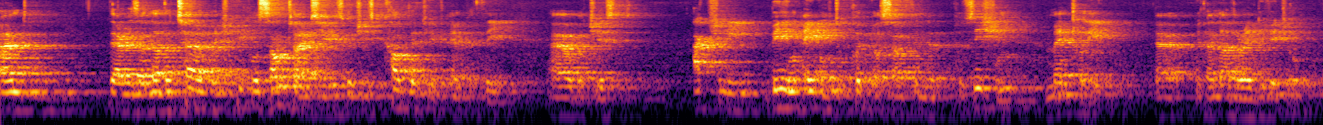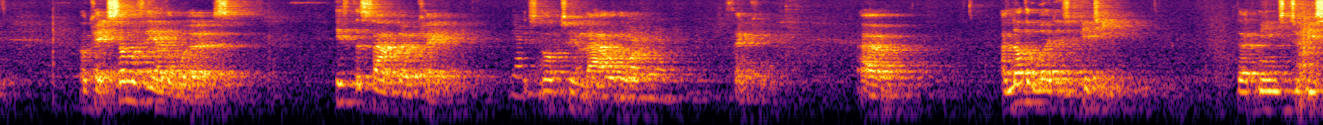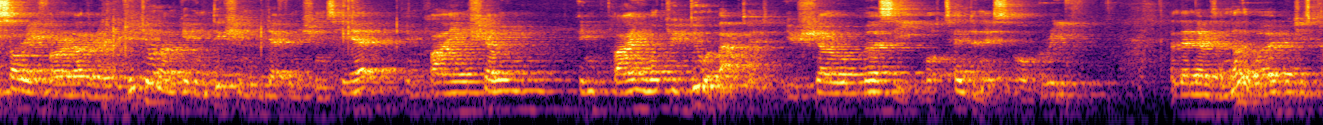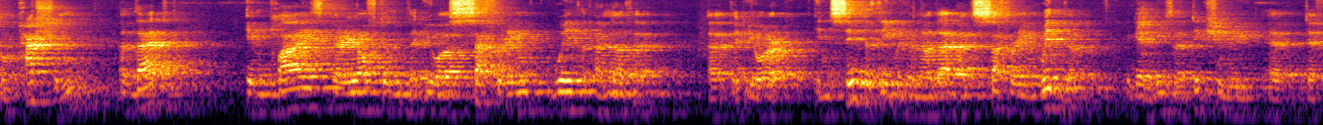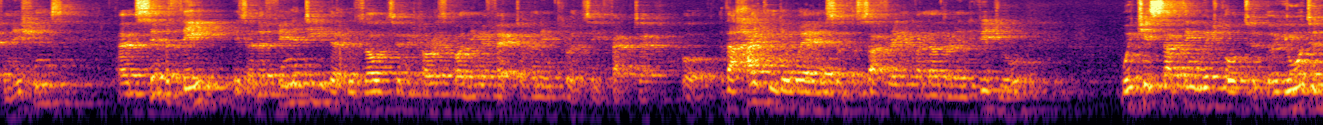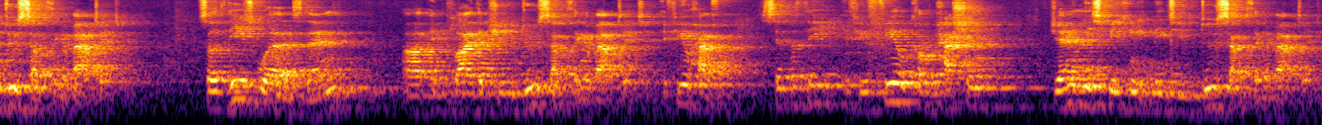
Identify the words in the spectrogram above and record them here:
And there is another term which people sometimes use, which is cognitive empathy, uh, which is actually being able to put yourself in the position mentally uh, with another individual. Okay, some of the other words. Is the sound okay? Yeah. It's not too loud or... Yeah. Thank you. Um, another word is pity. That means to be sorry for another individual. I'm giving dictionary definitions here implying showing, implying what you do about it. Show mercy or tenderness or grief. And then there is another word which is compassion, and that implies very often that you are suffering with another, uh, that you are in sympathy with another and suffering with them. Again, these are dictionary uh, definitions. And sympathy is an affinity that results in the corresponding effect of an influencing factor, or the heightened awareness of the suffering of another individual, which is something which ought to, you ought to do something about it. So these words then uh, imply that you do something about it. If you have sympathy, if you feel compassion, generally speaking, it means you do something about it.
